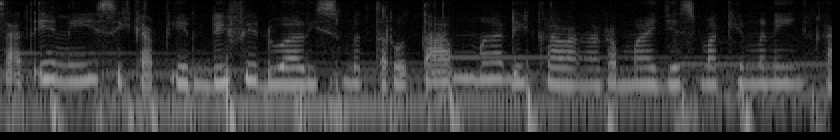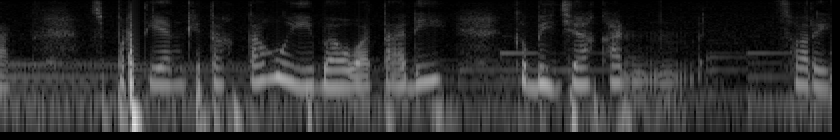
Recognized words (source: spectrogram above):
saat ini sikap individualisme terutama di kalangan remaja semakin meningkat. Seperti yang kita ketahui bahwa tadi kebijakan sorry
